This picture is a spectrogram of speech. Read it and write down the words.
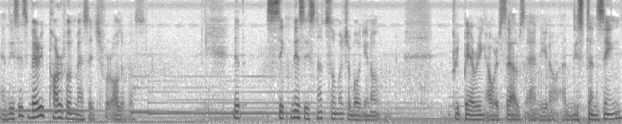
And this is very powerful message for all of us. That sickness is not so much about you know preparing ourselves and you know distancing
